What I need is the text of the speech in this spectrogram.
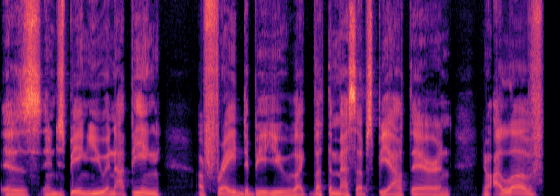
is and just being you and not being afraid to be you like let the mess ups be out there and you know i love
